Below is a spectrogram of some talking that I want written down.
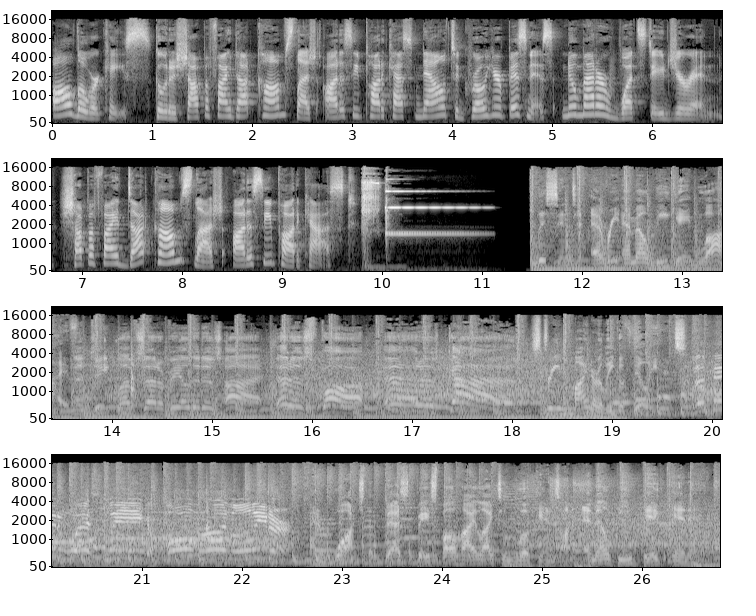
all lowercase. Go to shopify.com slash odyssey podcast now to grow your business, no matter what stage you're in. Shopify.com slash odyssey podcast. Listen to every MLB game live. In the deep left center field, it is high, it is far, it is God. Stream minor league affiliates. The Midwest League home run leader. And watch the best baseball highlights and look ins on MLB Big Inning.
